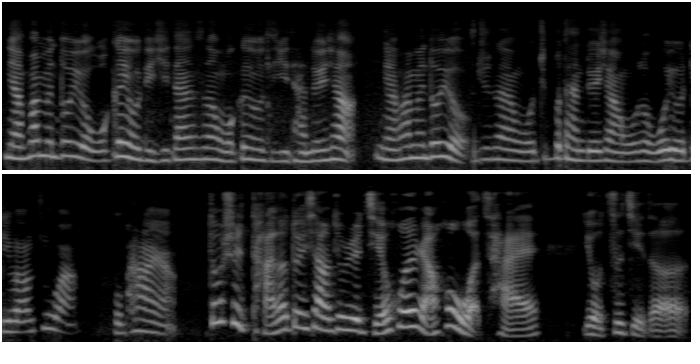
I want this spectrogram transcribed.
两方面都有，我更有底气单身，我更有底气谈对象，两方面都有。就算我就不谈对象，我说我有地方住啊。不怕呀，都是谈了对象就是结婚，然后我才有自己的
